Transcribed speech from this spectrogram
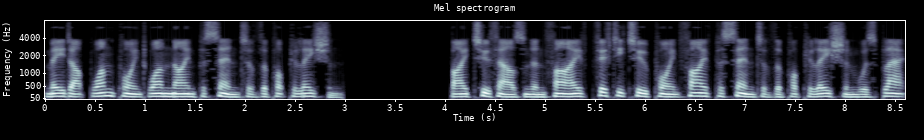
made up 1.19% of the population. By 2005, 52.5% of the population was black,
